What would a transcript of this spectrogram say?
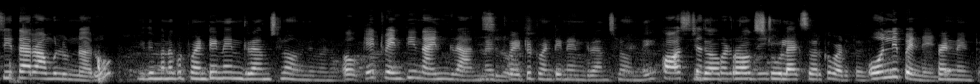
సీతారాములు ఉన్నారు. ఇది మనకు ట్వంటీ నైన్ గ్రామ్స్లో ఉంది madam. Okay twenty nine grams weight twenty nine గ్రామ్స్లో ఉంది. కాస్ట్ అప్రాక్స్ టూ లాక్స్ వరకు పడుతుంది. Only pendant pendant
